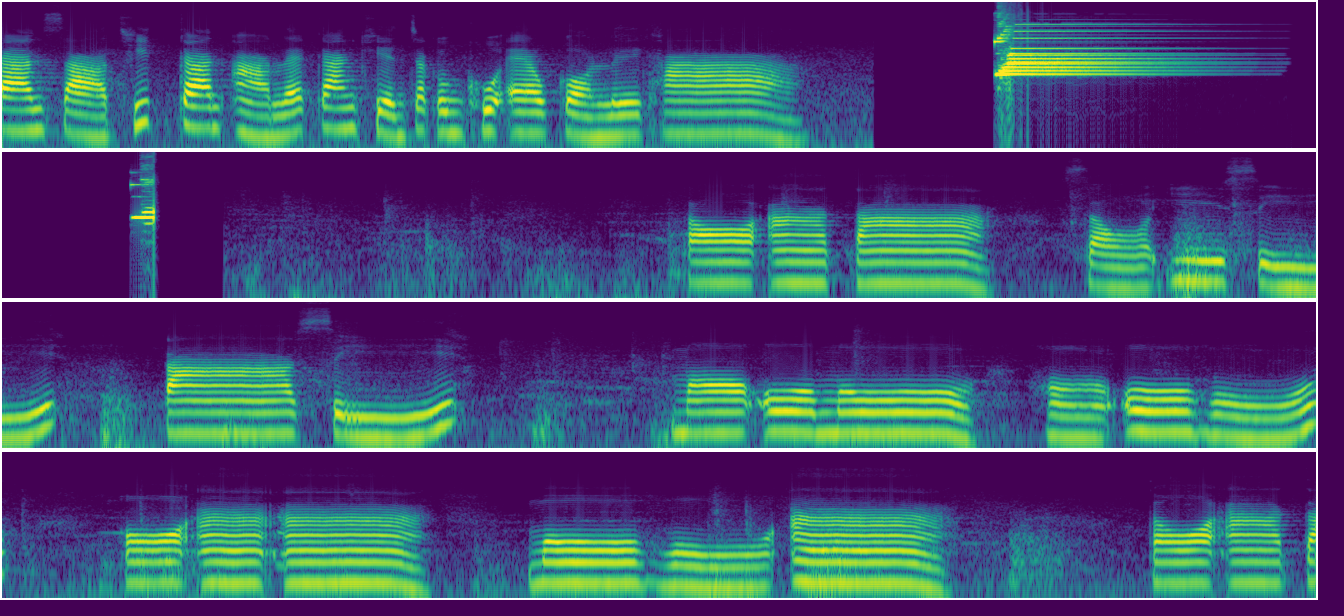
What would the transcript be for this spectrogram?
การสาธิตการอ่านและการเขียนจากคุณครูแอลก่อนเลยค่ะ ตออาตา สออีสี ตาสี มโอโม หอโอโห ออาอาโมโหอาตออาต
